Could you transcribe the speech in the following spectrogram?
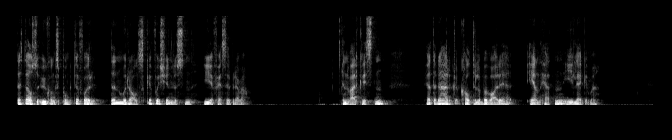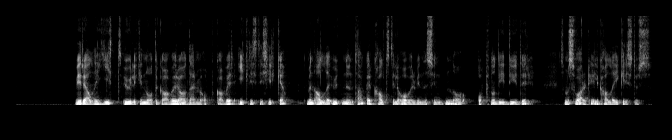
Dette er også utgangspunktet for den moralske forkynnelsen i Efeserbrevet. Enhver kristen, heter det, er kalt til å bevare enheten i legemet. Vi er alle gitt ulike nådegaver og dermed oppgaver i Kristi kirke, men alle uten unntak er kalt til å overvinne synden og oppnå de dyder som svarer til kallet i Kristus.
